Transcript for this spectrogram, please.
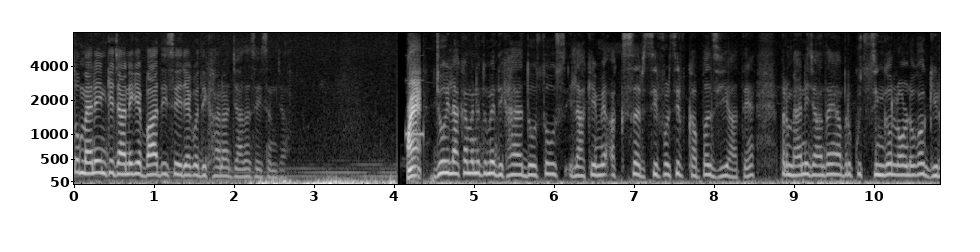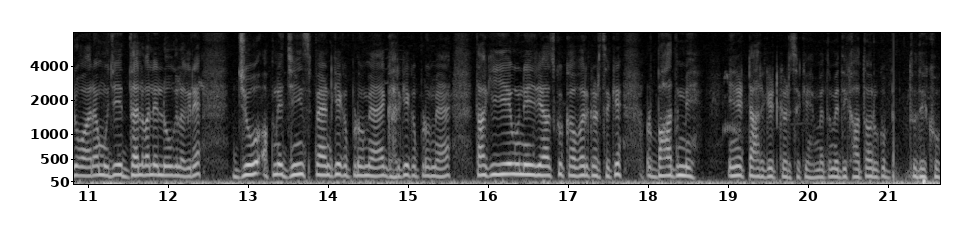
तो मैंने इनके जाने के बाद इस एरिया को दिखाना ज़्यादा सही समझा। जो इलाका मैंने तुम्हें दिखाया दोस्तों, उस इलाके में अक्सर सिर्फ़ और सिर्फ़ कपल्स ही आते हैं। पर मैं नहीं जानता यहाँ पर कुछ सिंगल लॉन्डो का गिरो आ रहा है। मुझे दल वाले लोग लग रहे हैं जो अपने जीन्स पैंट के कपड़ों में आए, घर के कपड़ों में आए, ताकि ये उन एरियाज़ को कवर कर सके और बाद में इन्हें टारगेट कर सके। मैं तुम्हें दिखाता हूँ, रुको। तो देखो,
